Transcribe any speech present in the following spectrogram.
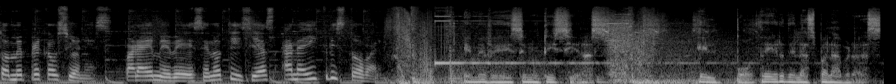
Tome precauciones. Para MBS Noticias, Anaí Cristóbal. MBS Noticias. El poder de las palabras.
